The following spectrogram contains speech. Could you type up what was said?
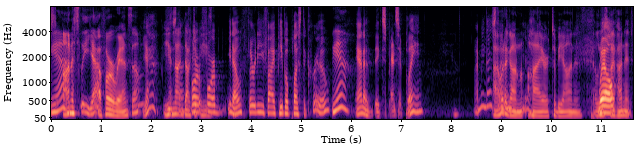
Yeah. honestly, yeah, for a ransom. Yeah, he's that's not Doctor. for, he's- for you know thirty five people plus the crew. Yeah. and an expensive plane. I mean, that's I would have gone yeah. higher, to be honest. At least Well, five hundred.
